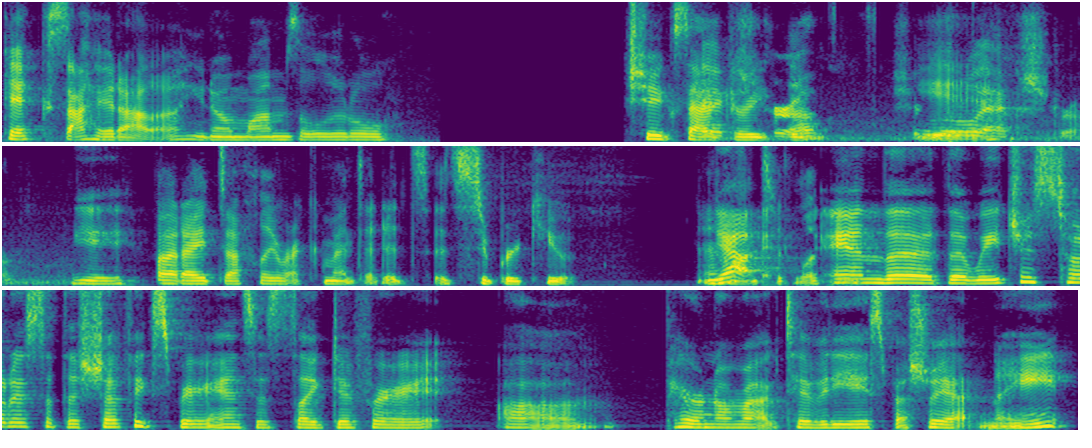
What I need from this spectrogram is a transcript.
que exagerada. You know, mom's a little she exaggerates Extra. things, She's a little extra. yeah. but I definitely recommend it. It's it's super cute. And yeah looking. and the the waitress told us that the chef experience is like different um paranormal activity especially at night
